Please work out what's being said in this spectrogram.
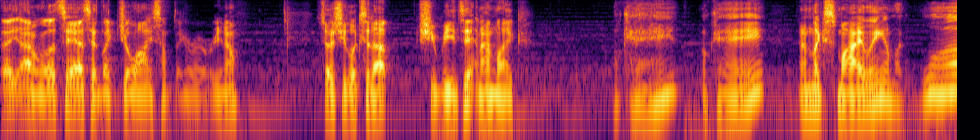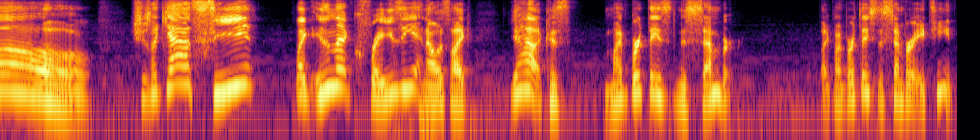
I don't know, let's say I said like July something or whatever, you know? So she looks it up, she reads it, and I'm like, okay, okay. And I'm like smiling. I'm like, whoa. She's like, yeah, see? Like, isn't that crazy? And I was like, yeah, because my birthday's December. Like, my birthday's December 18th.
